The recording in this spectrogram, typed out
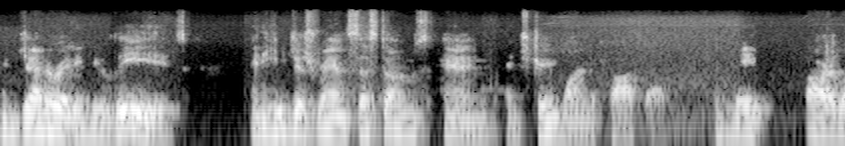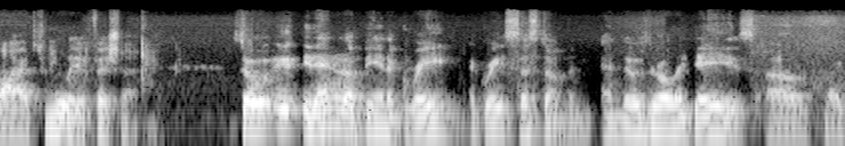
and generating new leads. And he just ran systems and, and streamlined the process and made our lives really efficient. So it, it ended up being a great, a great system. And, and those early days of like,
